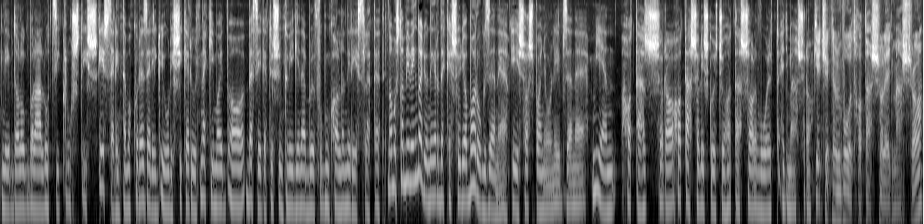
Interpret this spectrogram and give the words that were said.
népdalokból álló ciklust is. És szerintem akkor ez elég jól is sikerült neki, majd a beszélgetésünk végén ebből fogunk hallani részletet. Na most, ami még nagyon érdekes, hogy a barokk zene és a spanyol népzene milyen hatásra, hatással és kölcsönhatással volt egymásra? Kétségtelenül volt hatással egymásra.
